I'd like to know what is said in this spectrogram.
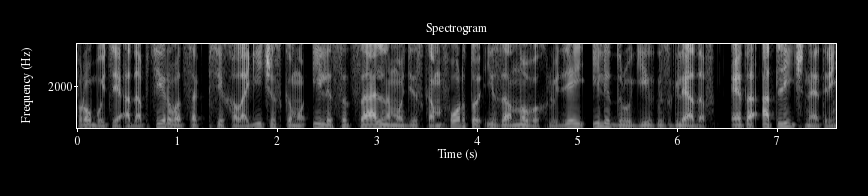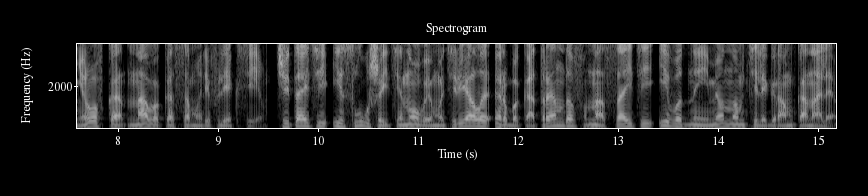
Пробуйте адаптироваться к психологическому или социальному дискомфорту из-за новых людей или других взглядов. Это отличная тренировка навыка саморефлексии. Читайте и слушайте новые материалы РБК Трендов на сайте и в одноименном телеграм-канале.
